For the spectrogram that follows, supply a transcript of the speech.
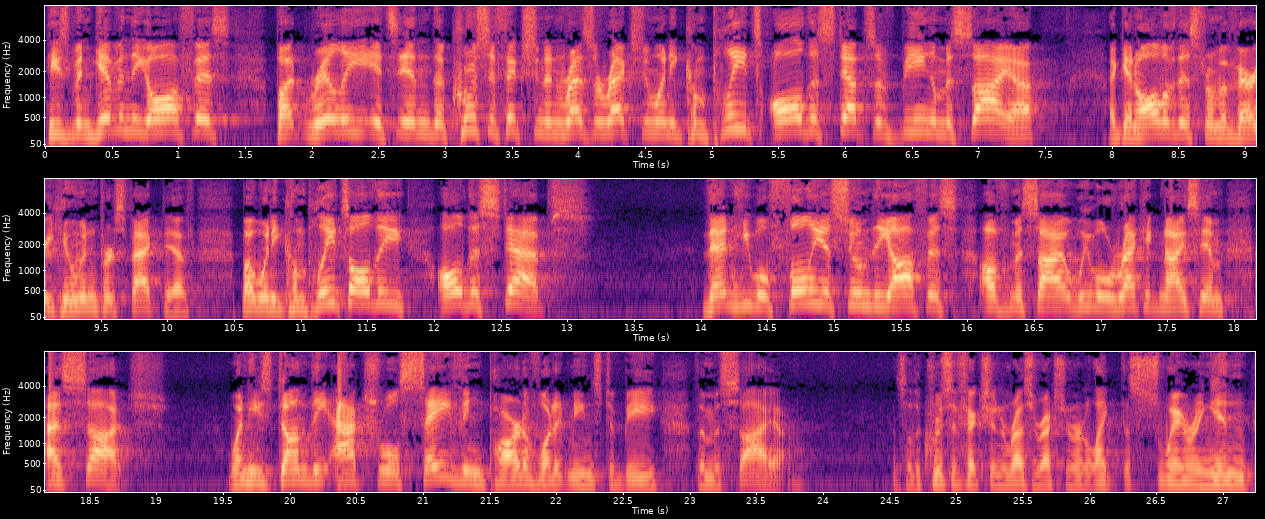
He's been given the office, but really it's in the crucifixion and resurrection when he completes all the steps of being a Messiah Again, all of this from a very human perspective. But when he completes all the, all the steps, then he will fully assume the office of Messiah. We will recognize him as such when he's done the actual saving part of what it means to be the Messiah. And so the crucifixion and resurrection are like the swearing in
